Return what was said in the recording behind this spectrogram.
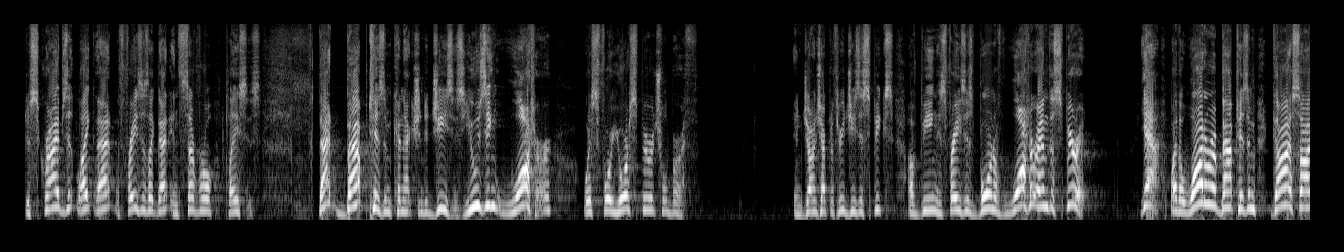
describes it like that, with phrases like that, in several places. That baptism connection to Jesus, using water, was for your spiritual birth. In John chapter 3, Jesus speaks of being, his phrase is, born of water and the Spirit. Yeah, by the water of baptism, God saw,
